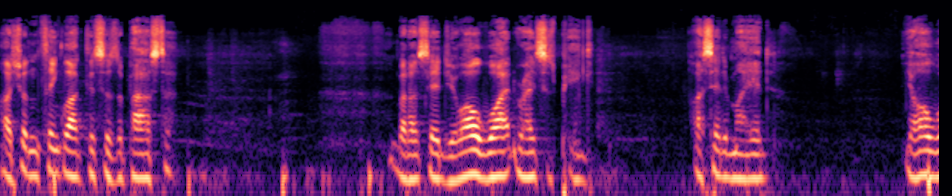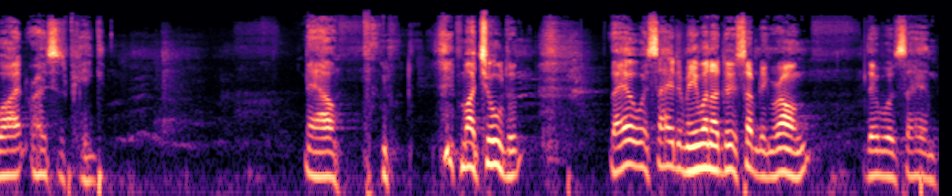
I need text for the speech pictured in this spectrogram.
I shouldn't think like this as a pastor, but I said, You old white racist pig. I said in my head, You old white racist pig. Now, my children, they always say to me when I do something wrong, they were saying,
